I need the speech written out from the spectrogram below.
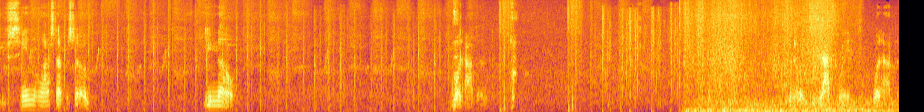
you've seen the last episode. You know what happened. You know exactly what happened.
